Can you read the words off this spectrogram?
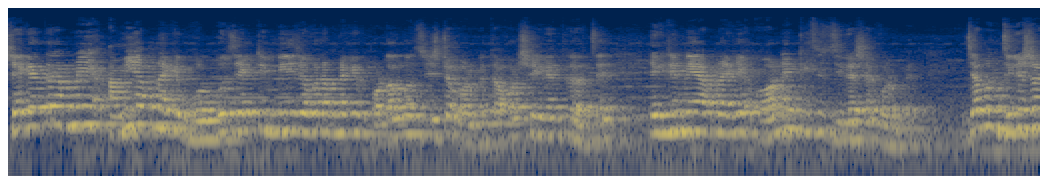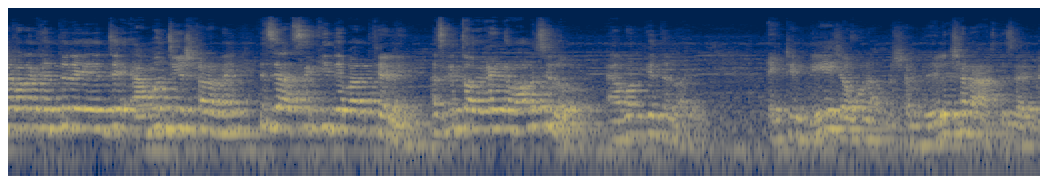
সেক্ষেত্রে আপনি, আমি আপনাকে বলব যে একটি মেয়ে যখন আপনাকে পড়ানোর চেষ্টা করবে, তখন সেই ক্ষেত্রে হচ্ছে একটি মেয়ে আপনাকে অনেক কিছু জিজ্ঞাসা করবে। যেমন জিজ্ঞাসা করার ক্ষেত্রে যে এমন জিজ্ঞেস করা নাই যে, আজকে কি দিয়ে খেলি? আজকে তরকারিটা ভালো ছিল? এমন কিন্তু নয়। একটি মেয়ে যখন আপনার সামনে রিলেশনে আসতে চাইবে,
